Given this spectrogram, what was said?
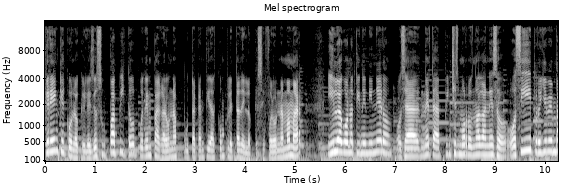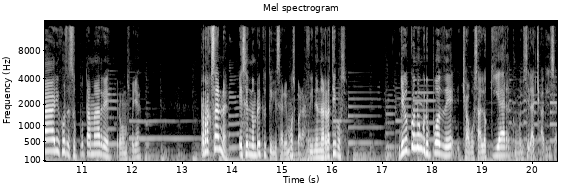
creen que con lo que les dio su papito pueden pagar una puta cantidad completa de lo que se fueron a mamar y luego no tienen dinero. O sea, neta, pinches morros, no hagan eso. O sí, pero lleven varios hijos de su puta madre. Pero vamos para allá. Roxana es el nombre que utilizaremos para fines narrativos. Llegó con un grupo de chavos a loquear, como dice la chaviza,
